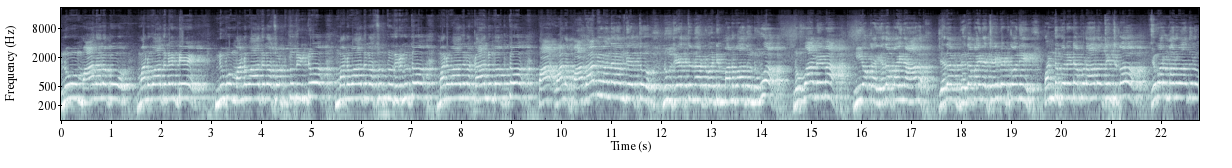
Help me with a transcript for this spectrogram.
నువ్వు మాలలకు మనువాదులంటే నువ్వు మనువాదుల చుట్టూ తింటూ మనువాదుల చుట్టూ తిరుగుతూ మనువాదుల కాళ్ళు మొక్కుతూ పా వాళ్ళ పాదాభివందనం చేస్తూ నువ్వు చేస్తున్నటువంటి మనువాదు నువ్వు నువ్వా మేమా? నీ యొక్క ఎద పైన ఆలో ఎద ఎద పైన చేయి పెట్టుకొని పండుకునేటప్పుడు ఆలోచించుకో ఎవరు మనువాదులు?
